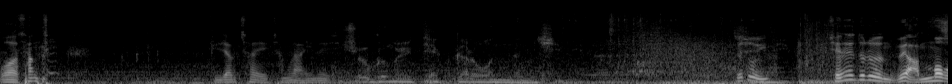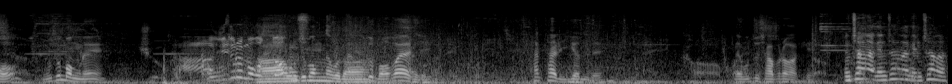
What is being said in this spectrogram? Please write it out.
와 상태 딜량 차이 장난 아니네 지금. 죽음을 대가로 얻는 힘. 그래도 이, 쟤네들은 왜 안 먹어? 우두 먹네. 어, 우주를 아, 먹었어 우주 먹나 보다. 우두 먹어야지. 한타를 이겼는데. 내가 우두 잡으러 갈게. 괜찮아 괜찮아 괜찮아.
